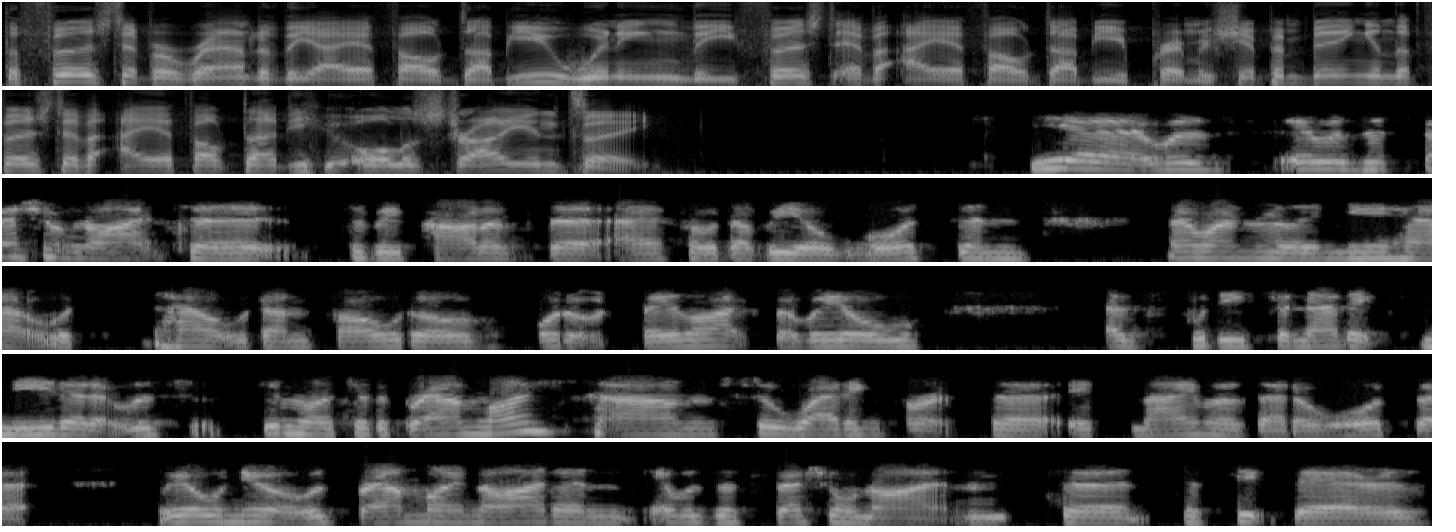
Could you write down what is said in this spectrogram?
the first ever round of the AFLW, winning the first ever AFLW Premiership, and being in the first ever AFLW All Australian team. Yeah, it was it was a special night to, to be part of the AFLW awards, and no one really knew how it would how it would unfold or what it would be like. But we all as footy fanatics knew that it was similar to the Brownlow. Um, still waiting for its uh, its name of that award, but we all knew it was Brownlow night, and it was a special night. And to, to sit there as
